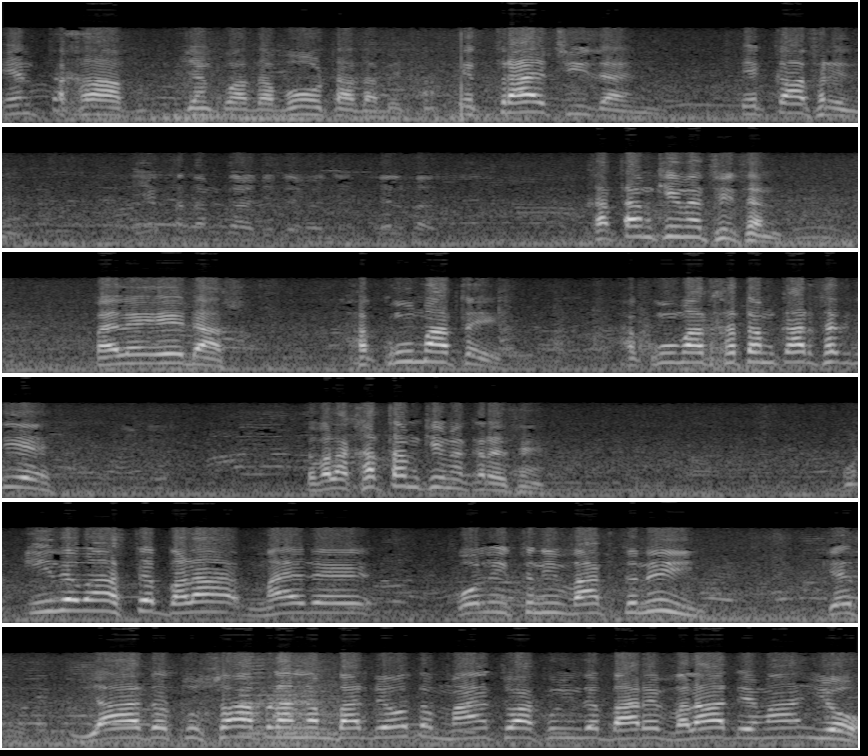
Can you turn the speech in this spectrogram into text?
انتخاب جن کو آتا ووٹ آتا بیٹھا۔ یہ ترائے چیزیں نہیں۔ ایک کافرے نے۔ ختم کی میں تھی تھن۔ پہلے اے دس حکومت حکومت ختم کر سکتی ہے تو بلا ختم کی میں کرے تھے۔ ہن این دے واسطے بڑا میں کول اتنی وقت نہیں کہ یاد تسا اپنا نمبر دیو تو میں تو آکو ان بارے ولا دیواں یو۔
